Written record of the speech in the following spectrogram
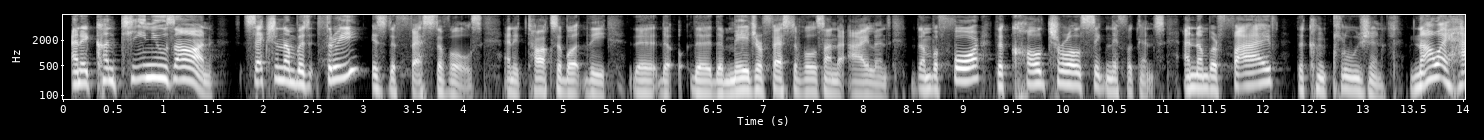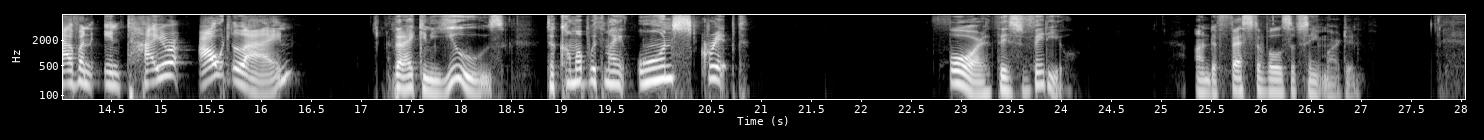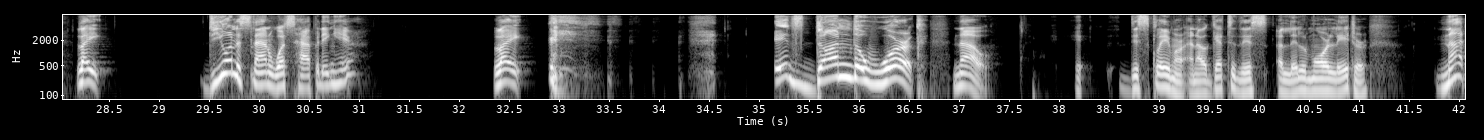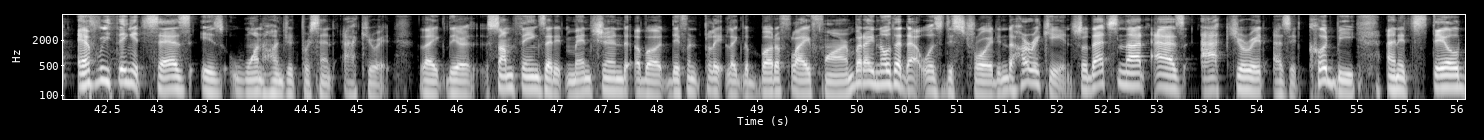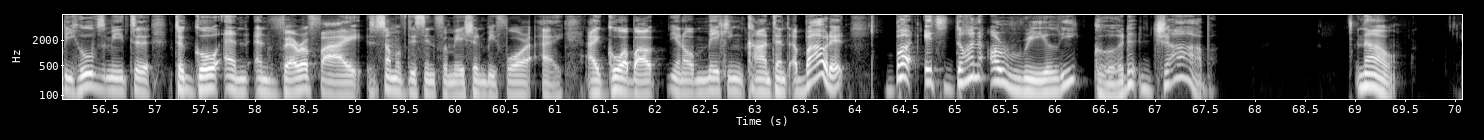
And it continues on. Section number three is the festivals, and it talks about the, the, the, the, the major festivals on the island. Number four, the cultural significance. And number five, the conclusion. Now I have an entire outline that I can use to come up with my own script for this video on the festivals of St. Martin. Like, do you understand what's happening here? Like, it's done the work. Now, disclaimer, and I'll get to this a little more later not everything it says is 100% accurate. Like there are some things that it mentioned about different pla- like the butterfly farm, but I know that that was destroyed in the hurricane. So that's not as accurate as it could be, and it still behooves me to to go and and verify some of this information before I I go about, you know, making content about it, but it's done a really good job. Now,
